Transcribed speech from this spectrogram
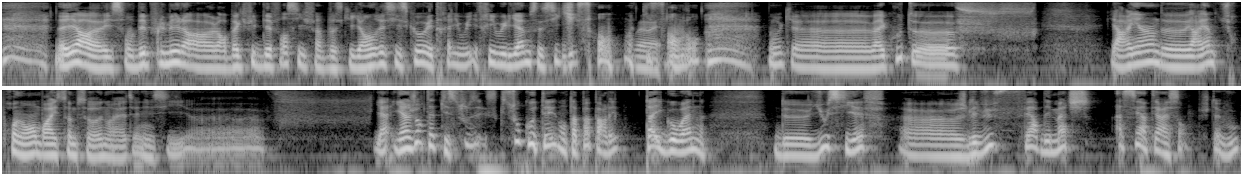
D'ailleurs, euh, ils sont déplumés leur, leur backfield défensif, hein, parce qu'il y a André Cisco et Trey, Wi- Trey Williams aussi qui s'en Ouais, ouais. vont. Donc, euh, bah écoute, il n'y a, rien de- y a rien de surprenant. Bryce Thompson, ouais, Tennessee. Il y, a, y a un joueur peut-être qui est sous- sous-côté, dont tu n'as pas parlé, Ty Gowan de UCF. Euh, je l'ai vu faire des matchs assez intéressants, je t'avoue.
